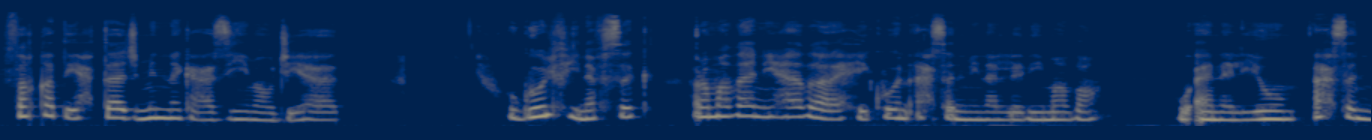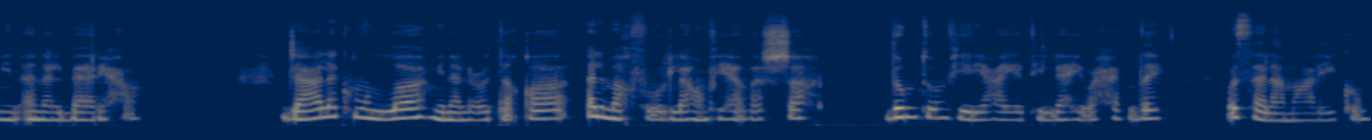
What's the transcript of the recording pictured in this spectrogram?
فقط يحتاج منك عزيمة وجهاد. وقول في نفسك رمضاني هذا راح يكون أحسن من الذي مضى وأنا اليوم أحسن من أنا البارحة. جعلكم الله من العتقاء المغفور لهم في هذا الشهر. دمتم في رعاية الله وحفظه. والسلام عليكم.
